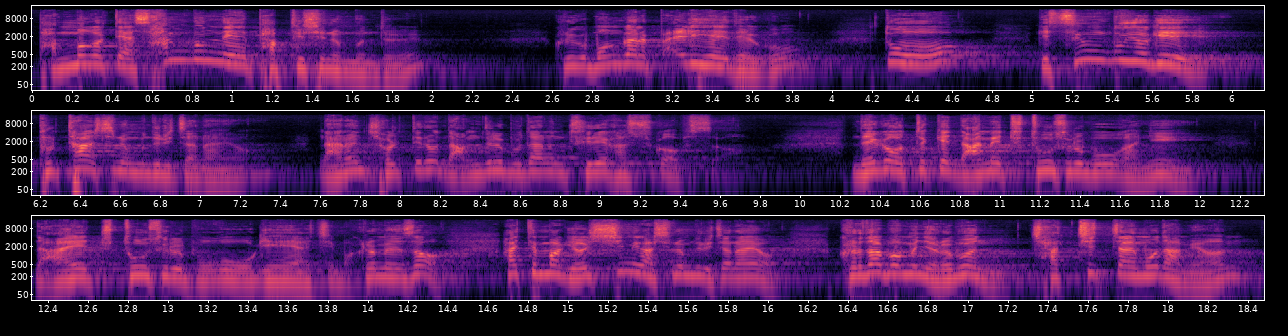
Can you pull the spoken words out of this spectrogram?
밥 먹을 때 3분 내에 밥 드시는 분들, 그리고 뭔가를 빨리 해야 되고, 또 승부욕에 불타하시는 분들 있잖아요. 나는 절대로 남들보다는 뒤에 갈 수가 없어. 내가 어떻게 남의 뒤통수를 보고 가니? 나의 뒤통수를 보고 오게 해야지. 막 그러면서 하여튼 막 열심히 가시는 분들 있잖아요. 그러다 보면 여러분 자칫 잘못하면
